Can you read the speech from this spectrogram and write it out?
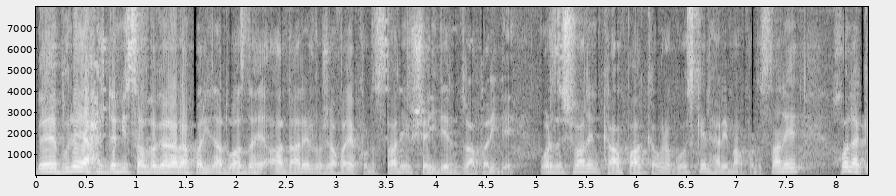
به بونه 18 سالوگر راپارین 12 آدار روجاوای کردستان شهید راپارینه ورزشوارن کامپا کورگوسکل هریما کردستان خلک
